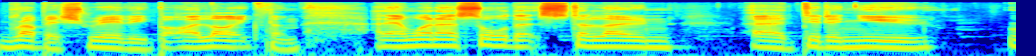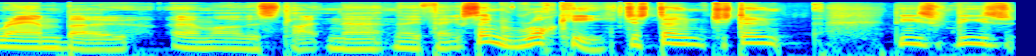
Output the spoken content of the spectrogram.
rubbish, really, but I like them. And then when I saw that Stallone uh, did a new Rambo, um, I was like, nah, no thanks. Same with Rocky. Just don't, just don't. These these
